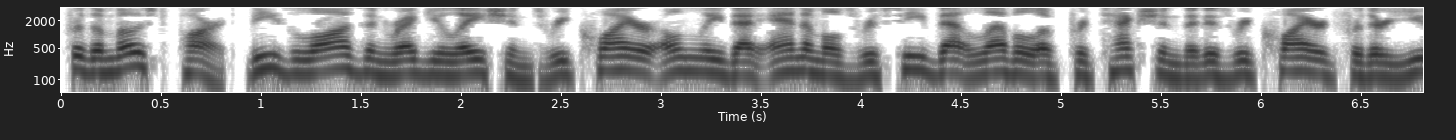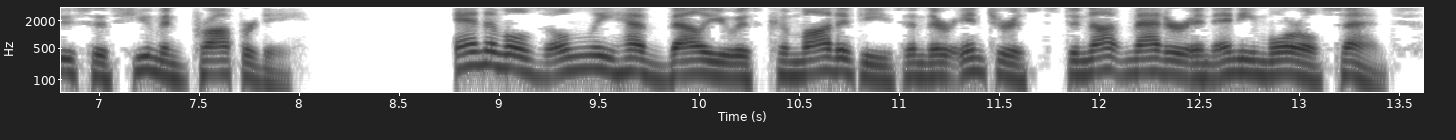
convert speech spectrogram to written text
For the most part, these laws and regulations require only that animals receive that level of protection that is required for their use as human property. Animals only have value as commodities and their interests do not matter in any moral sense.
